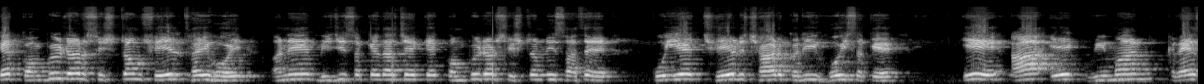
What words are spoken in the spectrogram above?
કે કોમ્પ્યુટર સિસ્ટમ ફેલ થઈ હોય અને બીજી શક્યતા છે કે કોમ્પ્યુટર સિસ્ટમની સાથે કોઈએ છેડછાડ કરી હોઈ શકે એ આ એક વિમાન ક્રેશ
